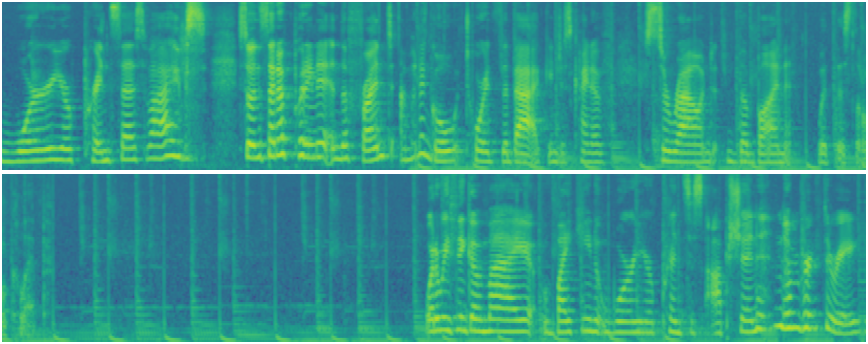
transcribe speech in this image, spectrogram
warrior princess vibes. So instead of putting it in the front, I'm gonna go towards the back and just kind of surround the bun with this little clip. What do we think of my Viking warrior princess option number three?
